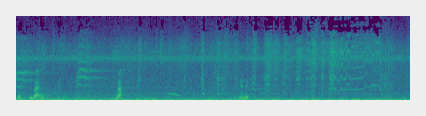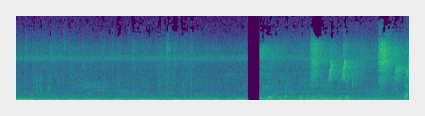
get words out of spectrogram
ចុះពីបានបាទនេះនេះ Bisa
